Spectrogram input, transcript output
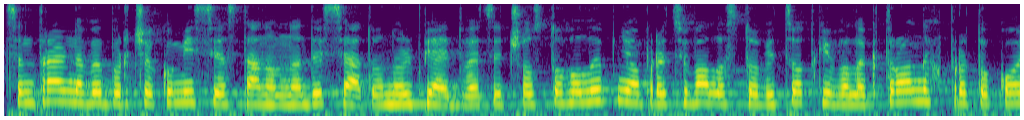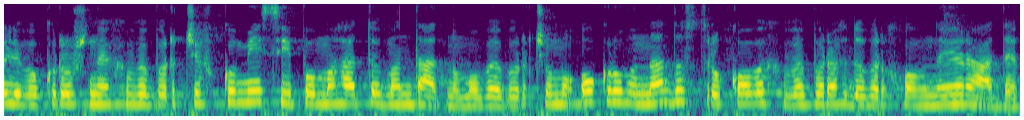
Центральна виборча комісія станом на 10.05.26 липня опрацювала 100% електронних протоколів окружних виборчих комісій по багатомандатному виборчому округу на дострокових виборах до Верховної Ради.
